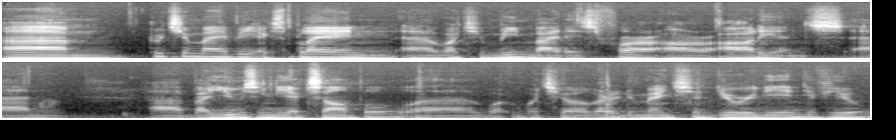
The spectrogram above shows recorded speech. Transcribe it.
Um, could you maybe explain uh, what you mean by this for our audience and by using the example, what, what, you already mentioned during the interview,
